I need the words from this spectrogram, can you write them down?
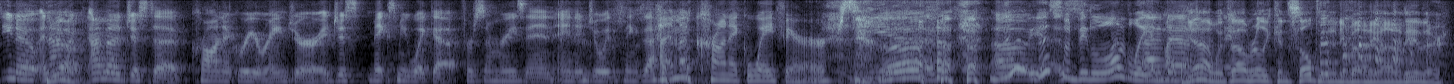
you know and Yeah. I'm, a, I'm a just a chronic rearranger it just makes me wake up for some reason and enjoy the things i have I'm a chronic wayfarer. So Yes. oh, this yes. would be lovely I in my know. Yeah, without really consulting anybody on it either.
